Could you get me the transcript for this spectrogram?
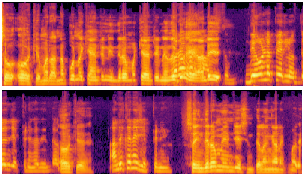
So okay. మరి అన్నపూర్ణ క్యాంటీన్ ఇందిరమ్మ క్యాంటీన్ అంటే. దేవుళ్ళ పేర్లు వద్దని చెప్పిన కదా ఇంత ఓకే. అందుకనే చెప్పినాయి సో ఇందిరమ్మ ఏం చేసింది తెలంగాణకి మరి?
